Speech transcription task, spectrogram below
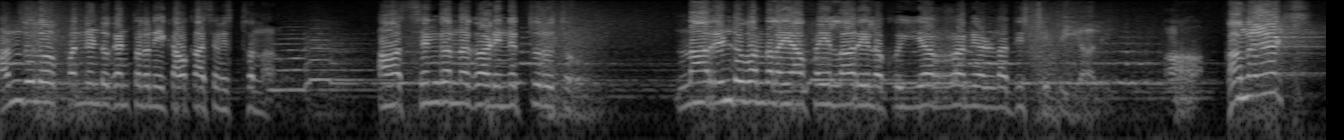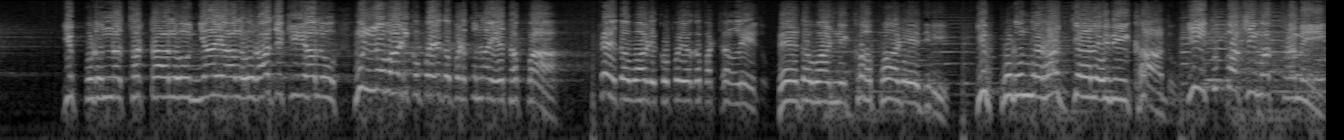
అందులో పన్నెండు గంటలు నీకు అవకాశం ఇస్తున్నాను. ఆ సింగన్నగాడి నెత్తురుతో నా రెండు వందల యాభై లారీలకు ఎర్ర నీళ్ళ దిష్టి తీయాలి. ఆ, కామ్రేడ్స్ ఇప్పుడున్న చట్టాలు న్యాయాలు రాజకీయాలు ఉన్నవాడికి ఉపయోగపడుతున్నాయే తప్ప పేదవాడికి ఉపయోగపడటం లేదు. పేదవాడిని కాపాడేది ఇప్పుడున్న రాజ్యాలేవి కాదు. ఈ తుపాకీ మాత్రమే.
